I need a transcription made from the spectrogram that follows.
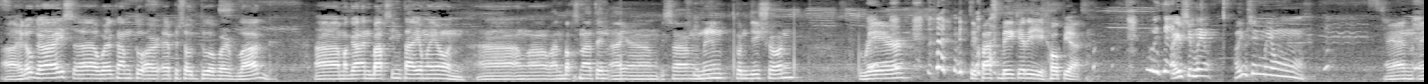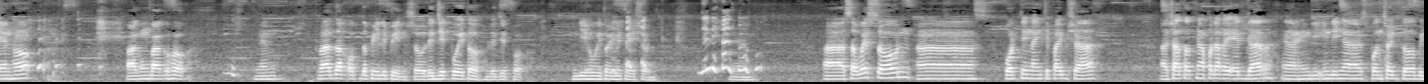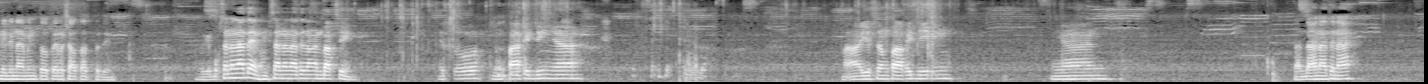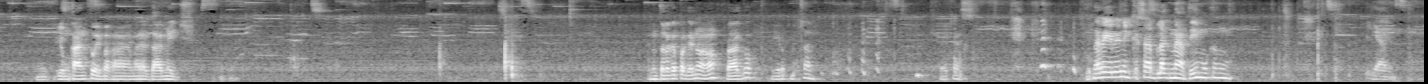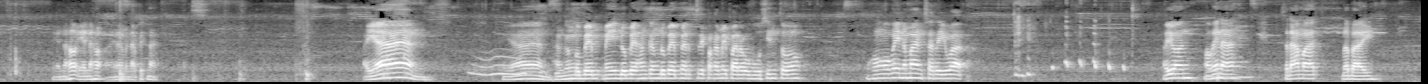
Uh, hello guys, uh, welcome to our episode 2 of our vlog. Uh, Mag-unboxing tayo ngayon. Uh, ang uh, unbox natin ay ang isang mint condition rare Tipas Bakery Hopia. Ayusin mo yung ayusin mo yung Ayan, ayan ho. Bagong bago ho. Ayan. Product of the Philippines. So legit po ito, legit po. Hindi ho ito imitation. Ayan. Ah, sa West Zone, ah 1495 siya. Ah, shoutout nga pala kay Edgar. Ah, hindi hindi niya sponsored to, binili namin to pero shoutout pa din. Okay, buksan na natin. Umpisa na natin ang unboxing. Ito, yung packaging niya. Maayos ang packaging. Ayan. Tandaan natin ha. Yung kanto eh, baka ma-damage. Ganun talaga pag ano, oh, bago. Hirap buksan. Teka. Naririnig ka sa vlog natin, mukhang... Yan. Yan na ho, yan na ho. Ayan, malapit na. Ayan. Hanggang November, may November, hanggang November 3 pa kami para ubusin to. Mukhang okay naman sa Riwa. Ayun, okay na. Salamat. Bye-bye.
